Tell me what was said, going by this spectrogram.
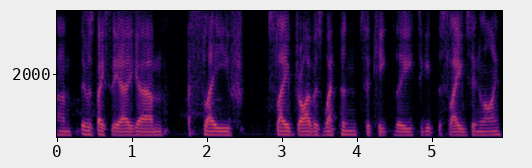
um, it was basically a um, a slave slave driver's weapon to keep the to keep the slaves in line.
